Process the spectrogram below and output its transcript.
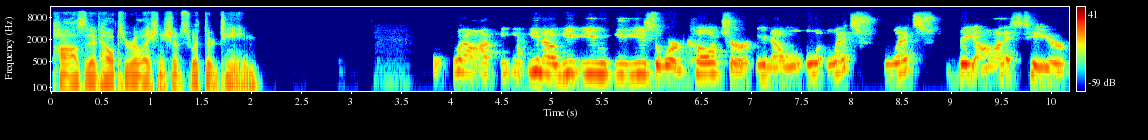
positive, healthy relationships with their team? well you know you you you use the word culture you know let's let's be honest here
